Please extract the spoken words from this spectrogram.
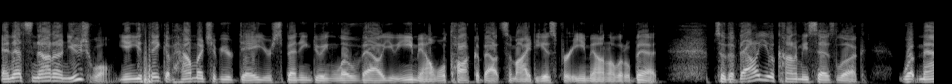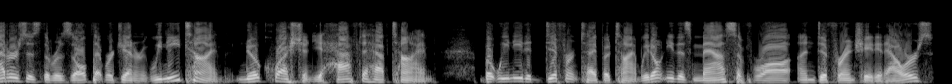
And that's not unusual. You, you think of how much of your day you're spending doing low value email. We'll talk about some ideas for email in a little bit. So the value economy says, look, what matters is the result that we're generating. We need time, no question. You have to have time, but we need a different type of time. We don't need this massive, raw, undifferentiated hours.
